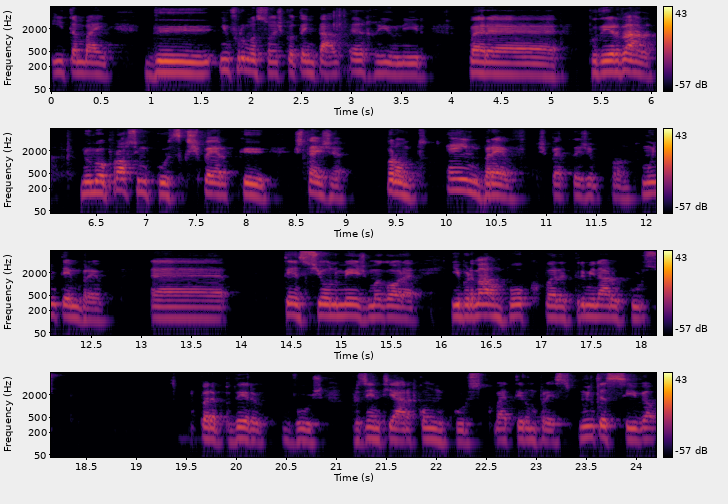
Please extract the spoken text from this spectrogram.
e também de informações que eu tenho estado a reunir para poder dar no meu próximo curso, que espero que esteja pronto em breve. Espero que esteja pronto, muito em breve. Uh, tenciono mesmo agora hibernar um pouco para terminar o curso, para poder vos presentear com um curso que vai ter um preço muito acessível,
